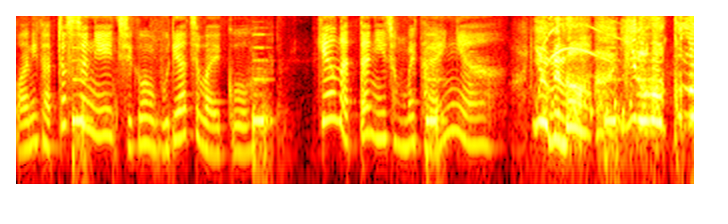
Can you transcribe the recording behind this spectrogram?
많이 다쳤으니 지금은 무리하지 말고 깨어났다니 정말 다행이야. 여매나 일어났구나.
